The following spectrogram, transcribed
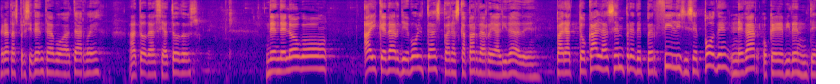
Grazas, Presidenta. Boa tarde a todas e a todos. Dende logo, hai que darlle voltas para escapar da realidade, para tocala sempre de perfil e se pode negar o que é evidente.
